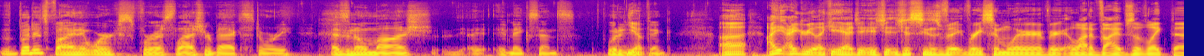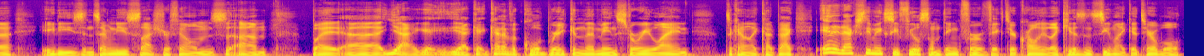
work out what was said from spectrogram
but it's fine. It works for a slasher backstory as an homage. It, it makes sense. What did you think? Uh, I, I agree. Like, yeah, it, it ju- it just seems very, very similar. Very a lot of vibes of like the '80s and '70s slasher films. Um, but uh, yeah, yeah, yeah, kind of a cool break in the main storyline to kind of like cut back, and it actually makes you feel something for Victor Crowley. Like he doesn't seem like a terrible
